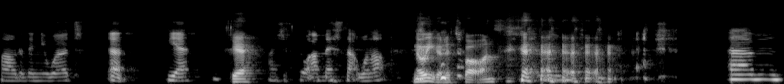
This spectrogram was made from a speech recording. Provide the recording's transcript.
louder than your words. Uh, yeah. Yeah. I just thought I messed that one up. No, you got it spot on. um,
